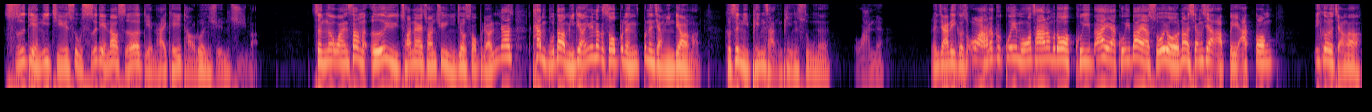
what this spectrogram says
十点一结束，十点到十二点还可以讨论选举嘛。整个晚上的俄语传来传去，你就受不了，人家看不到民调，因为那个时候不能不能讲民调了嘛。可是你拼场拼输呢？完了，人家立刻说：“哇，那个规模差那么多，亏败啊，亏败啊！”所有那乡下阿伯阿公立刻就讲了：“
